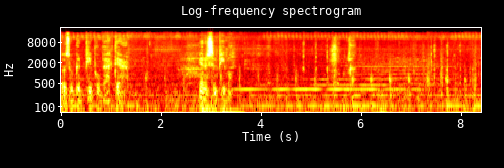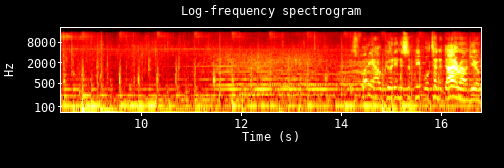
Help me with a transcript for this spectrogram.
Those were good people back there. Innocent people. Funny how good innocent people tend to die around you.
